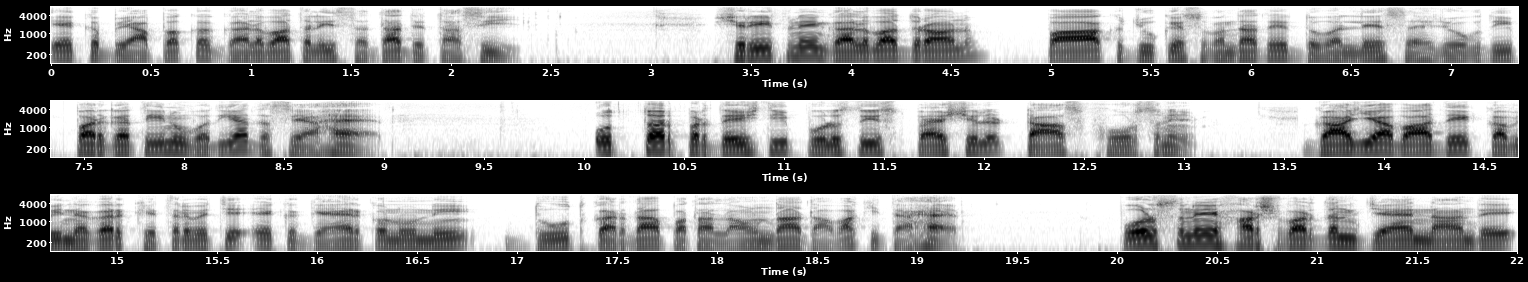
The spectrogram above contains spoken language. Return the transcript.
ਇੱਕ ਵਿਆਪਕ ਗੱਲਬਾਤ ਲਈ ਸੱਦਾ ਦਿੱਤਾ ਸੀ। ਸ਼ਰੀਫ ਨੇ ਗੱਲਬਾਤ ਦੌਰਾਨ ਪਾਕ ਯੂਕੇ ਸਬੰਧਾਂ ਤੇ ਦੁਵੱਲੇ ਸਹਿਯੋਗ ਦੀ ਪ੍ਰਗਤੀ ਨੂੰ ਵਧੀਆ ਦੱਸਿਆ ਹੈ। ਉੱਤਰ ਪ੍ਰਦੇਸ਼ ਦੀ ਪੁਲਿਸ ਦੀ ਸਪੈਸ਼ਲ ਟਾਸਕ ਫੋਰਸ ਨੇ ਗਾਜ਼ੀਆਬਾਦ ਦੇ ਕਵੀਨਗਰ ਖੇਤਰ ਵਿੱਚ ਇੱਕ ਗੈਰ ਕਾਨੂੰਨੀ ਦੂਤ ਘਰ ਦਾ ਪਤਾ ਲਾਉਣ ਦਾ ਦਾਅਵਾ ਕੀਤਾ ਹੈ। ਪੁਲਿਸ ਨੇ ਹਰਸ਼ਵਰਧਨ ਜੈਨ ਨਾਂ ਦੇ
